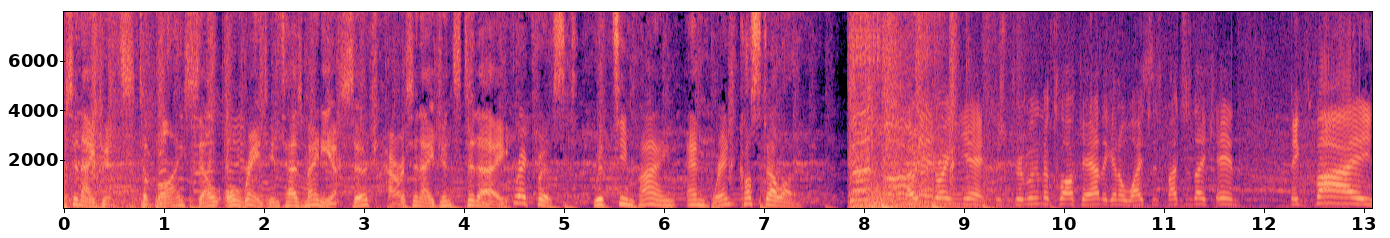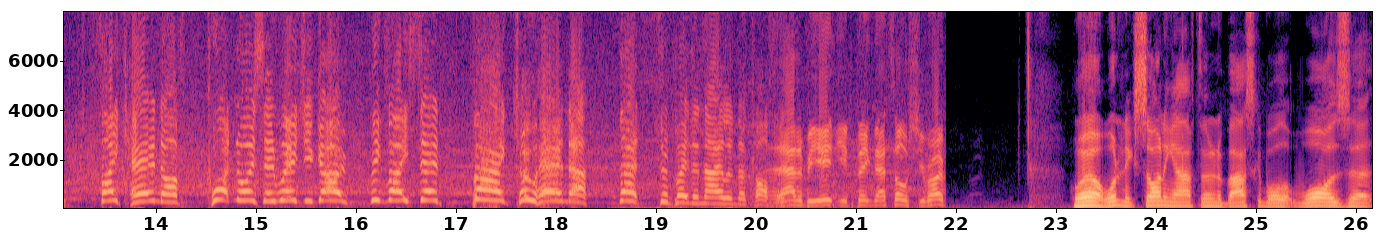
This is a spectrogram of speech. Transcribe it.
Harrison Agents. To buy, sell, or rent in Tasmania, search Harrison Agents today. Breakfast with Tim Payne and Brent Costello. No screen yet. Just dribbling the clock out. They're going to waste as much as they can. Big Vay. Fake handoff. Quatnoy said, Where'd you go? Big Vay said, Bang! Two hander. That should be the nail in the coffin. That'd be it. You'd think that's all she wrote. Well, what an exciting afternoon of basketball it was. A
